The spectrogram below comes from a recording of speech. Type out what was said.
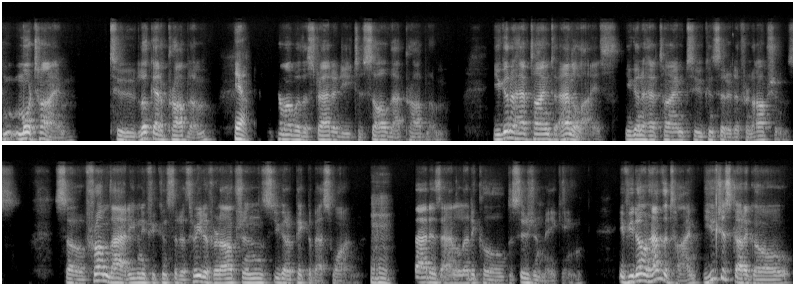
more time to look at a problem, yeah, come up with a strategy to solve that problem, you're going to have time to analyze. You're going to have time to consider different options. So from that, even if you consider three different options, you're going to pick the best one. Mm-hmm. That is analytical decision making. If you don't have the time, you just got to go.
